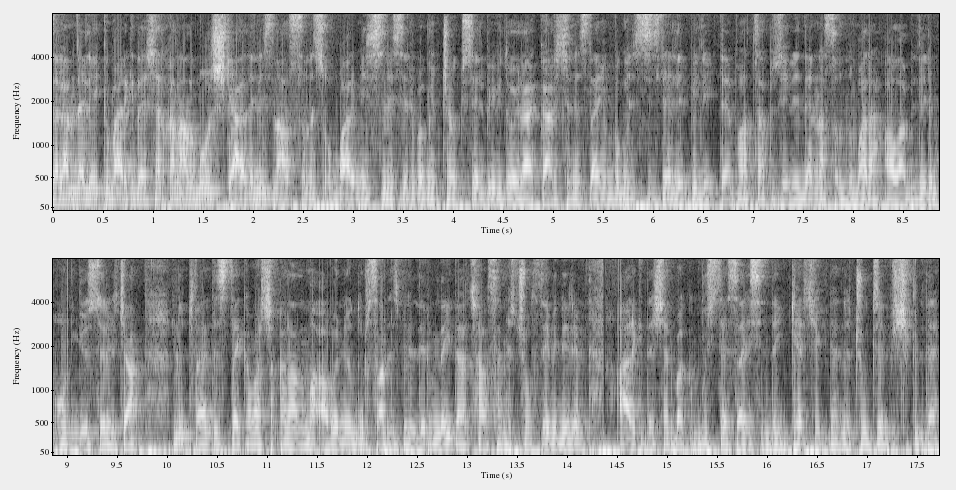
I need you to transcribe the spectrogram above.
Selamünaleyküm arkadaşlar kanalıma hoş geldiniz. Nasılsınız? Umarım iyisinizdir. Bugün çok güzel bir videoyla karşınızdayım. Bugün sizlerle birlikte WhatsApp üzerinde nasıl numara alabilirim onu göstereceğim. Lütfen destek amaçlı kanalıma abone olursanız bildirimleri de açarsanız çok sevinirim. Arkadaşlar bakın bu site sayesinde gerçekten de çok güzel bir şekilde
